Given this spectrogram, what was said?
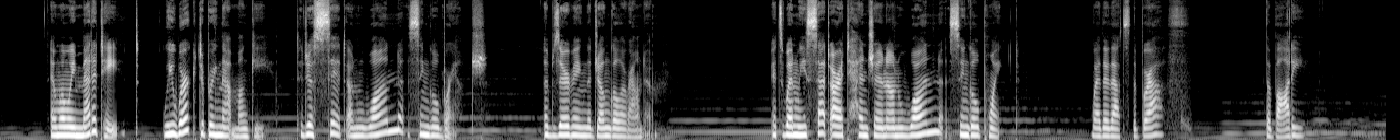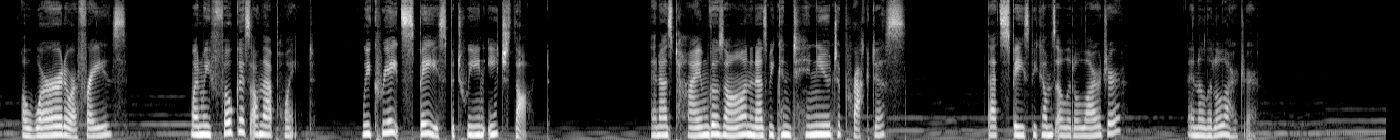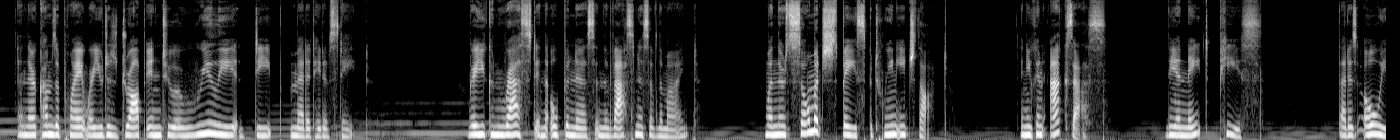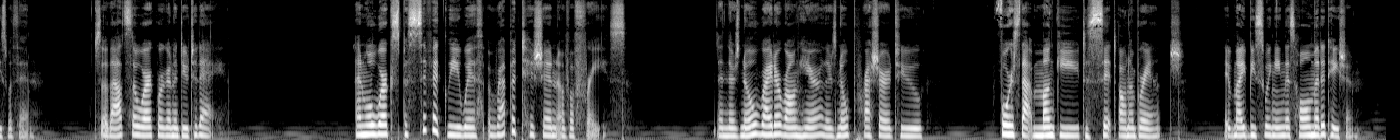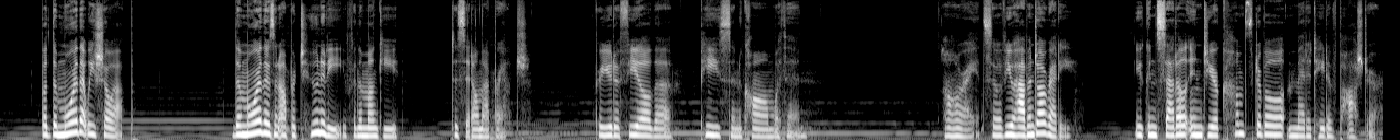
And when we meditate, we work to bring that monkey to just sit on one single branch, observing the jungle around him. It's when we set our attention on one single point, whether that's the breath, the body, a word or a phrase, when we focus on that point, we create space between each thought. And as time goes on and as we continue to practice, that space becomes a little larger and a little larger. And there comes a point where you just drop into a really deep meditative state, where you can rest in the openness and the vastness of the mind, when there's so much space between each thought and you can access the innate peace that is always within. So that's the work we're going to do today. And we'll work specifically with repetition of a phrase. And there's no right or wrong here, there's no pressure to force that monkey to sit on a branch. It might be swinging this whole meditation. But the more that we show up, the more there's an opportunity for the monkey to sit on that branch, for you to feel the peace and calm within. All right, so if you haven't already, you can settle into your comfortable meditative posture.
